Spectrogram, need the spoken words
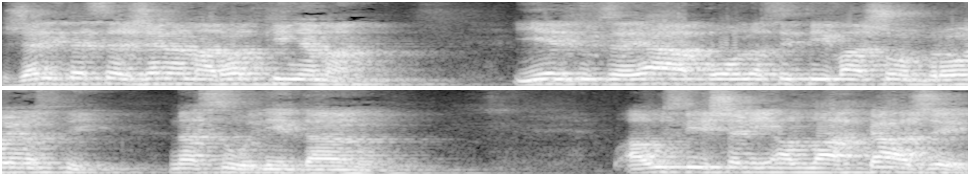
Ženite se ženama rodkinjama, jer ću se ja ponositi vašom brojnosti na sudnjem danu. A uzvišeni Allah kaže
